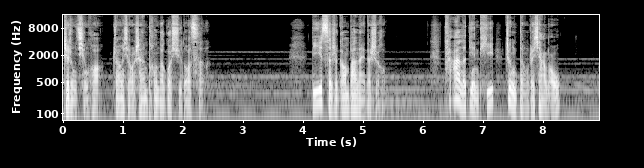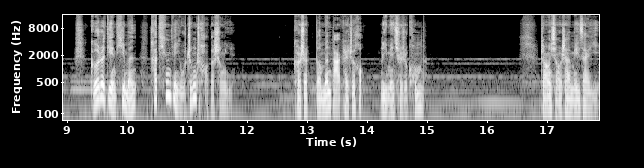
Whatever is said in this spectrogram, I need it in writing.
这种情况张小山碰到过许多次了。第一次是刚搬来的时候，他按了电梯，正等着下楼，隔着电梯门，他听见有争吵的声音。可是等门打开之后，里面却是空的。张小山没在意，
